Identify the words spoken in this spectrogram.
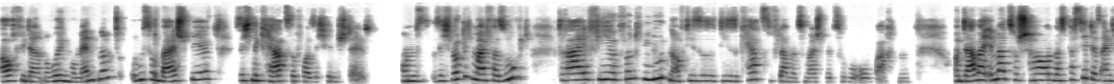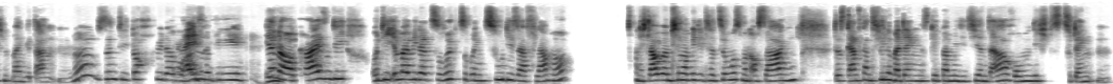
auch wieder einen ruhigen Moment nimmt und zum Beispiel sich eine Kerze vor sich hinstellt und sich wirklich mal versucht, drei, vier, fünf Minuten auf diese, diese Kerzenflamme zum Beispiel zu beobachten. Und dabei immer zu schauen, was passiert jetzt eigentlich mit meinen Gedanken? Ne? Sind die doch wieder kreisen die? Genau, kreisen die und die immer wieder zurückzubringen zu dieser Flamme. Und ich glaube, beim Thema Meditation muss man auch sagen, dass ganz, ganz viele mal denken, es geht beim Meditieren darum, nichts zu denken.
